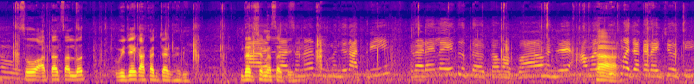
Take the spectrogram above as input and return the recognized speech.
हो. सो आता चाललो विजय काकांच्या घरी दर्शनासाठी. म्हणजे रात्री रडायला येत होतं का बाबा? म्हणजे आम्हाला हा. खूप मजा करायची होती.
